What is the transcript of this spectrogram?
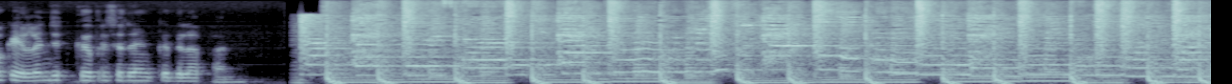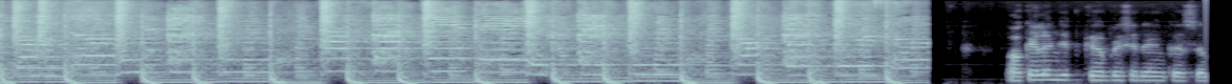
Oke lanjut ke preset yang ke-8 Oke lanjut ke preset yang ke-9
